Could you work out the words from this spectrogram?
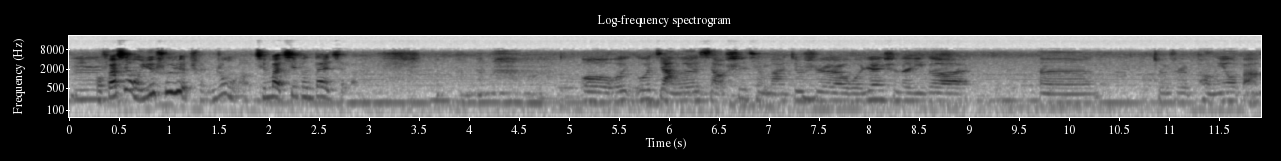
嗯 我发现我越说越沉重了，请把气氛带起来。哦，我我讲个小事情吧，就是我认识的一个，嗯，就是朋友吧，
